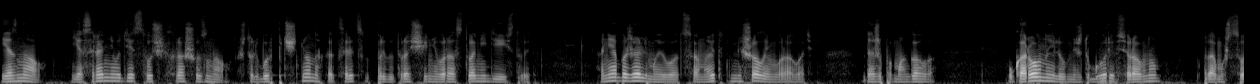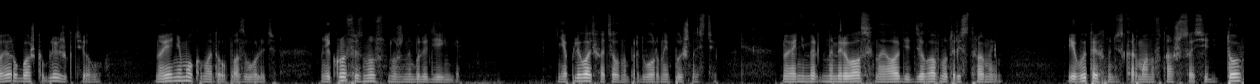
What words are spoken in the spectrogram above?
Я знал, я с раннего детства очень хорошо знал, что любовь подчиненных как средство предотвращения воровства не действует. Они обожали моего отца, но это не мешало им воровать. Даже помогало. У короны или у Междугорья все равно, потому что своя рубашка ближе к телу. Но я не мог им этого позволить. Мне кровь из носа нужны были деньги. Я плевать хотел на придворные пышности, но я не намеревался наладить дела внутри страны и вытряхнуть из карманов наших соседей то,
